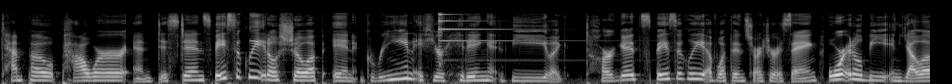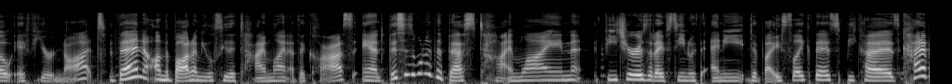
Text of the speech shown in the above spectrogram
tempo, power, and distance. Basically, it'll show up in green if you're hitting the like targets basically of what the instructor is saying, or it'll be in yellow if you're not. Then on the bottom, you'll see the timeline of the class. And this is one of the best timeline features that I've seen with any device like this because kind of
